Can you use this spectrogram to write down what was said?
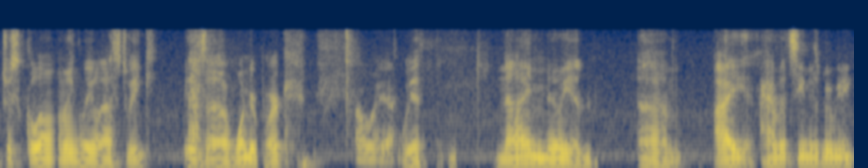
just glowingly last week, is uh, Wonder Park oh yeah. with nine million. Um, I haven't seen this movie.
